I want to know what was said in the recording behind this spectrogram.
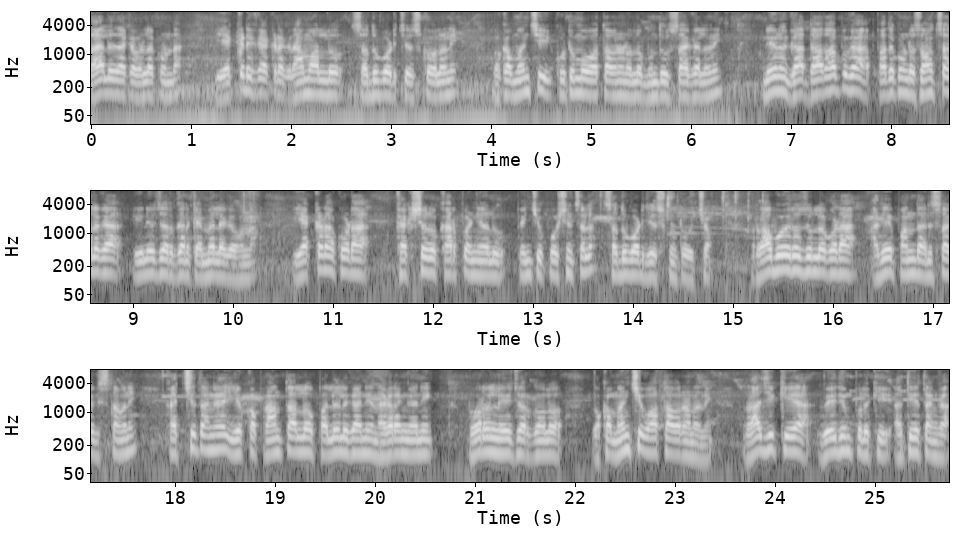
లాయల దాకా వెళ్ళకుండా ఎక్కడికక్కడ గ్రామాల్లో సర్దుబాటు చేసుకోవాలని ఒక మంచి కుటుంబ వాతావరణంలో ముందుకు సాగాలని నేను దాదాపుగా పదకొండు సంవత్సరాలుగా ఈ నియోజకవర్గానికి ఎమ్మెల్యేగా ఉన్నా. ఎక్కడా కూడా కక్షలు కార్పణ్యాలు పెంచి పోషించాల? సర్దుబాటు చేసుకుంటూ వచ్చాం. రాబోయే రోజుల్లో కూడా అదే పంద అనుసాగిస్తామని ఖచ్చితంగా ఈ యొక్క ప్రాంతాల్లో పల్లెలు కానీ నగరం కానీ రూరల్ నియోజకవర్గంలో ఒక మంచి వాతావరణాన్ని రాజకీయ వేధింపులకి అతీతంగా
